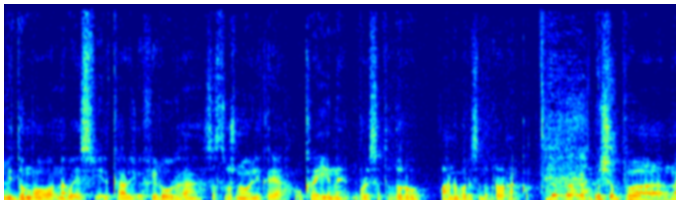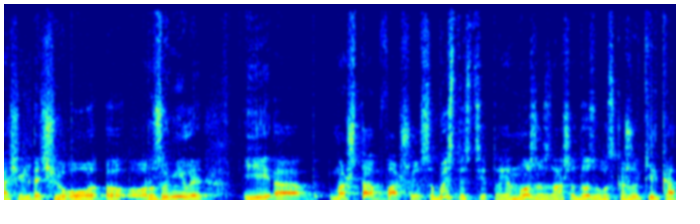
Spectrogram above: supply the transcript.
відомого на весь світ кардіохірурга, заслуженого лікаря України Бориса Тодорова. Пане Борисе, доброго ранку. Доброго ранку. Ну, щоб наші глядачі розуміли і е, масштаб вашої особистості, то я можна з вашого дозволу скажу кілька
